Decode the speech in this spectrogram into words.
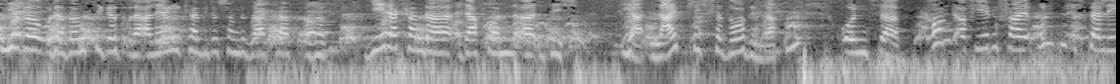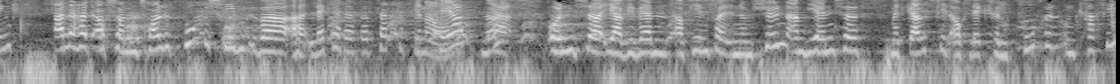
Tiere oder sonstiges oder Allergiker, wie du schon gesagt hast. Also jeder kann da davon äh, sich ja, leiblich versorgen lassen. Und äh, kommt auf jeden Fall. Unten ist der Link. Anne hat auch schon ein tolles Buch geschrieben über äh, leckere Rezepte fürs Genau. Pferd. Ne? Ja. Und äh, ja, wir werden auf jeden Fall in einem schönen Ambiente mit ganz viel auch leckeren Kuchen und Kaffee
